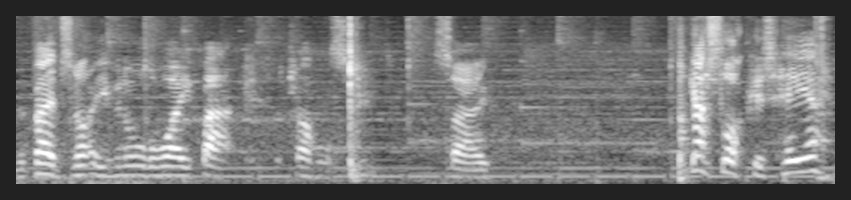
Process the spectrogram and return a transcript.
The bed's not even all the way back, travel suite. So, gas lockers here,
